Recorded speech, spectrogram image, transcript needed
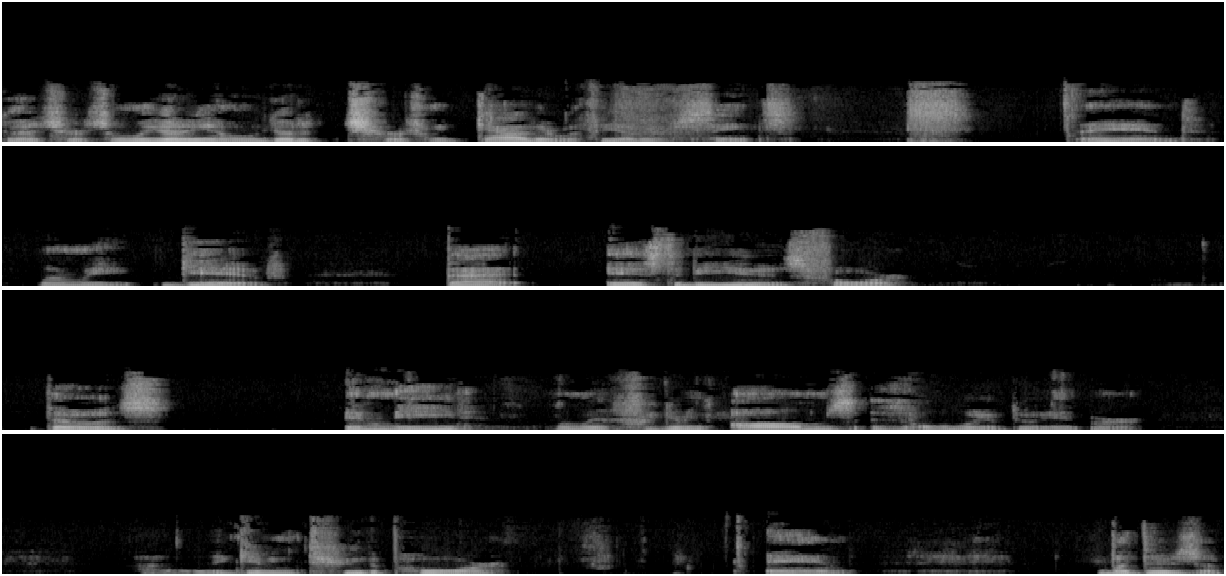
go to church. When we go to you know, when we go to church, when we gather with the other saints and when we give, that is to be used for those in need. When we're giving alms is an old way of doing it, or uh, giving to the poor. And but there's a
